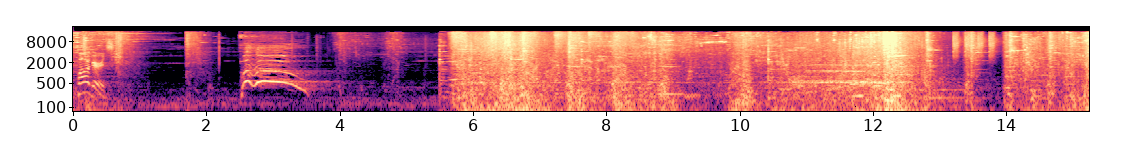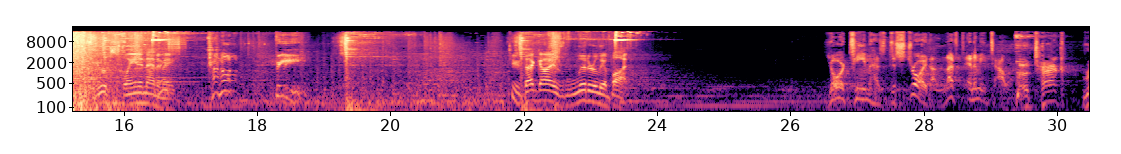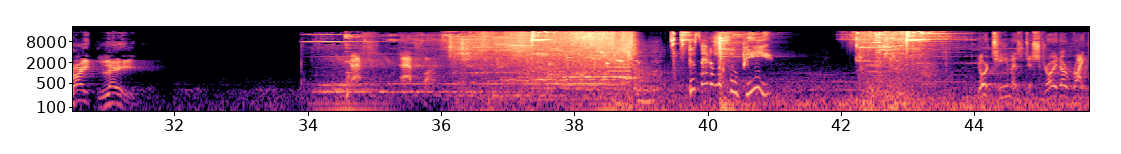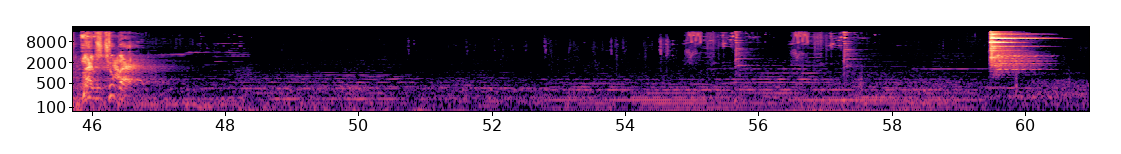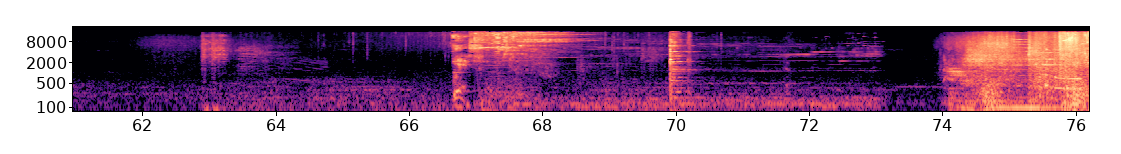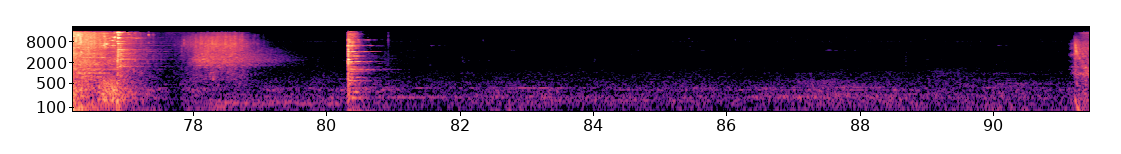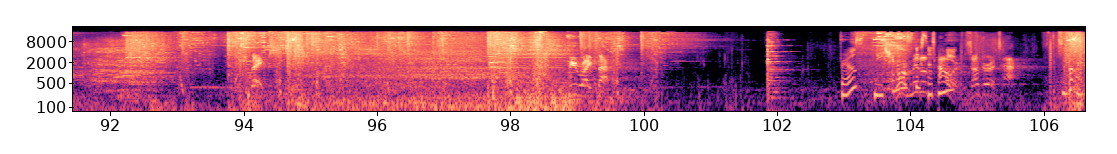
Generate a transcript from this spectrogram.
Poggers. Woohoo! You have slain an enemy. Cannot be. Dude, that guy is literally a bot. Your team has destroyed a left enemy tower. Attack right lane. Yes, have fun. This item looks OP. Your team has destroyed a right That's too bad. Is under attack. Boom.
